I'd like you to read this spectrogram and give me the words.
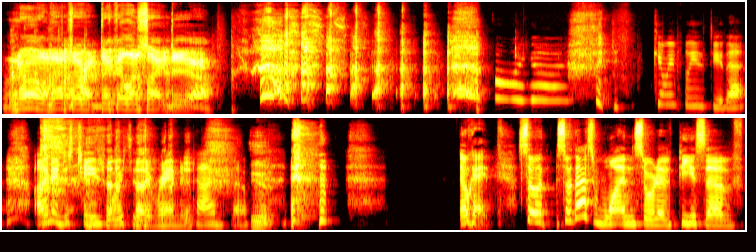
No, that's a ridiculous idea. Oh my gosh. Can we please do that? I'm going to just change voices at random times though. yeah Okay. So so that's one sort of piece of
